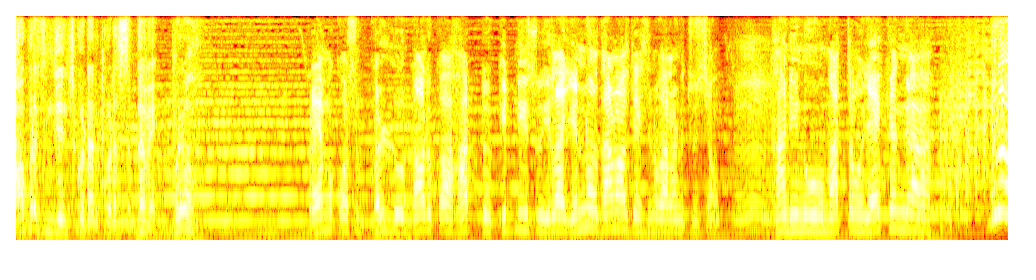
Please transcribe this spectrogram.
ఆపరేషన్ చేయించుకోవడానికి కూడా సిద్ధమే. బ్రో ప్రేమ కోసం కళ్ళు నాలుక హార్ట్ కిడ్నీస్ ఇలా ఎన్నో దానాలు చేసిన వాళ్ళని చూసాం కానీ నువ్వు మాత్రం ఏకంగా బ్రో!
